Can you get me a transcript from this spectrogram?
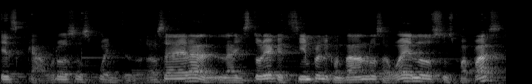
escabrosos puentes, ¿verdad? O sea, era la historia que siempre le contaban los abuelos, sus papás,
